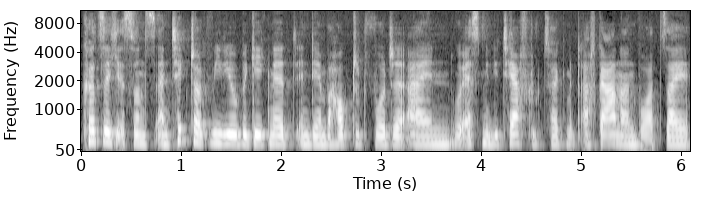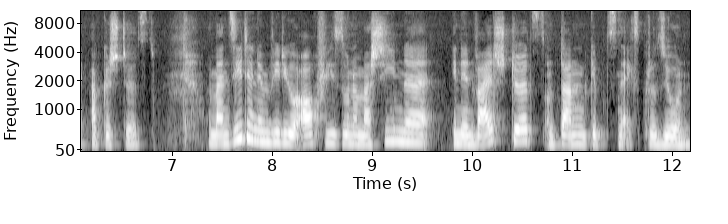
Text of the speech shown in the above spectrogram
Kürzlich ist uns ein TikTok-Video begegnet, in dem behauptet wurde, ein US-Militärflugzeug mit Afghanern an Bord sei abgestürzt. Und man sieht in dem Video auch, wie so eine Maschine in den Wald stürzt und dann gibt es eine Explosion.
